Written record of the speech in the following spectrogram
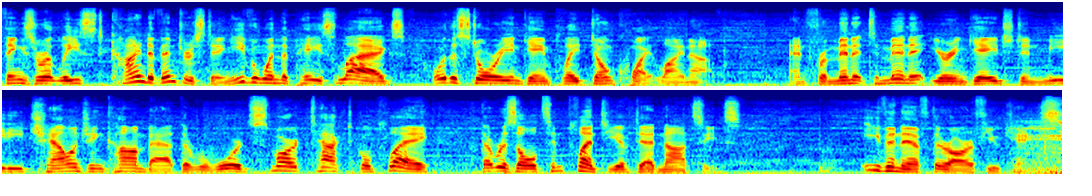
Things are at least kind of interesting, even when the pace lags or the story and gameplay don't quite line up. And from minute to minute, you're engaged in meaty, challenging combat that rewards smart tactical play that results in plenty of dead Nazis. Even if there are a few kinks.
